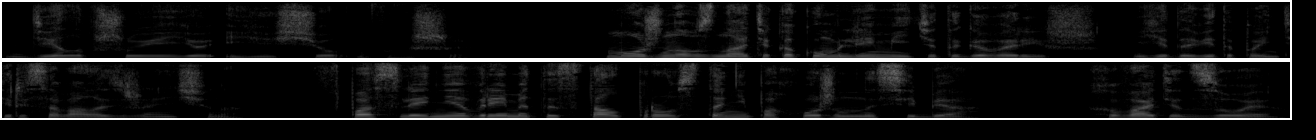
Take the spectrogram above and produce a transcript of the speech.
делавшую ее и еще выше. «Можно узнать, о каком лимите ты говоришь?» — ядовито поинтересовалась женщина. Последнее время ты стал просто не похожим на себя. Хватит, Зоя,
